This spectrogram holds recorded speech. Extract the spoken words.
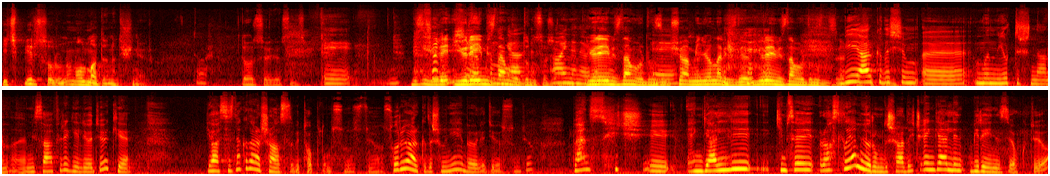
hiçbir sorunun olmadığını düşünüyorum. Doğru. Doğru söylüyorsunuz. Ee, Bizi Şöyle yüre- bir şey yüreğimizden aklıma geldi. vurdunuz hocam. Aynen öyle. Yüreğimizden vurdunuz. Ee, Şu an milyonlar izliyor. Yüreğimizden vurdunuz bizi. Bir arkadaşımın yurt dışından misafiri geliyor diyor ki Ya siz ne kadar şanslı bir toplumsunuz diyor. Soruyor arkadaşım niye böyle diyorsun diyor. Ben hiç e, engelli kimseye rastlayamıyorum dışarıda. Hiç engelli bireyiniz yok diyor.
